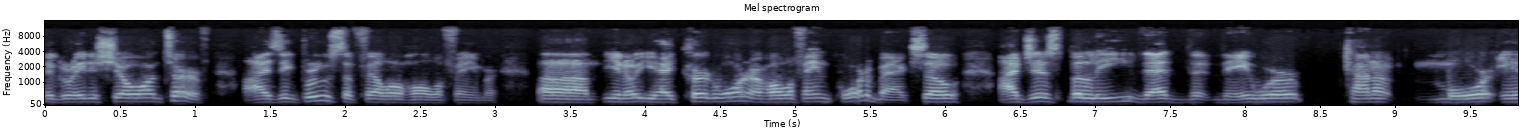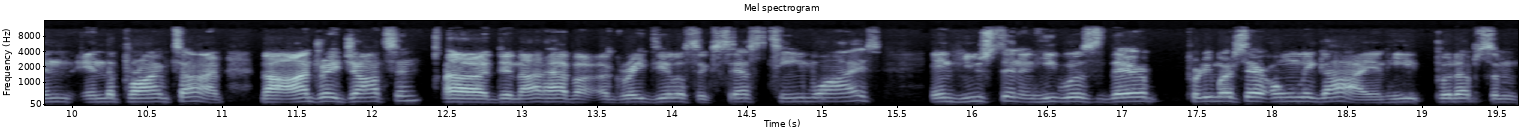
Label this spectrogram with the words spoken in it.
the greatest show on turf. Isaac Bruce, a fellow Hall of Famer. Um, you know, you had Kurt Warner, Hall of Fame quarterback. So I just believe that, that they were kind of more in in the prime time. Now, Andre Johnson uh, did not have a, a great deal of success team wise in Houston, and he was their pretty much their only guy, and he put up some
